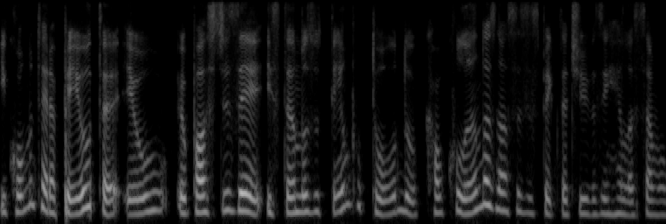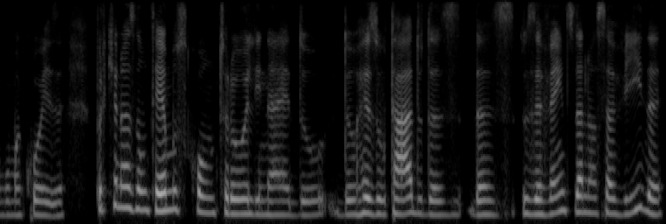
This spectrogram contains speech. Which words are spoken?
E como terapeuta, eu eu posso dizer, estamos o tempo todo calculando as nossas expectativas em relação a alguma coisa, porque nós não temos controle, né, do do resultado das das dos eventos da nossa vida,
